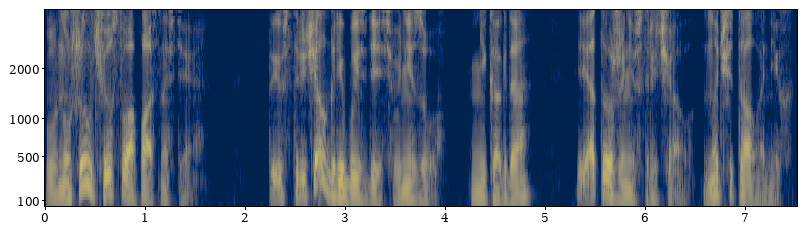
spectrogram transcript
Внушил чувство опасности. Ты встречал грибы здесь, внизу? Никогда? Я тоже не встречал, но читал о них.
